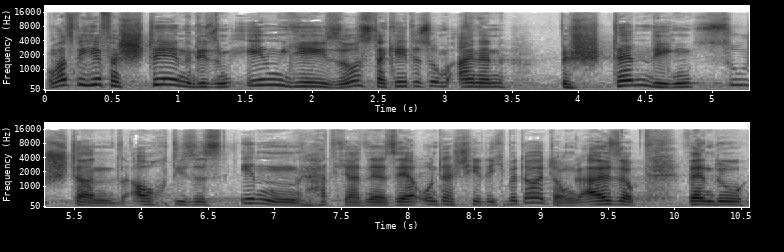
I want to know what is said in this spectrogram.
Und was wir hier verstehen in diesem in Jesus, da geht es um einen beständigen Zustand. Auch dieses Innen hat ja eine sehr unterschiedliche Bedeutung. Also, wenn du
